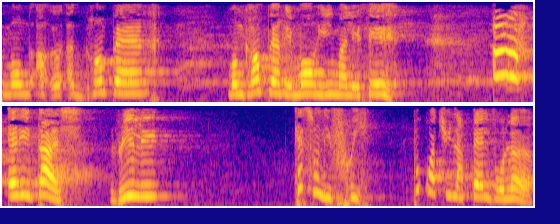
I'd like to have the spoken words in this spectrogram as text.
mon euh, euh, grand-père, mon grand-père est mort et il m'a laissé. Ah, héritage. Really? Quels sont les fruits? Pourquoi tu l'appelles voleur?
